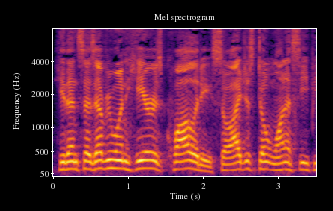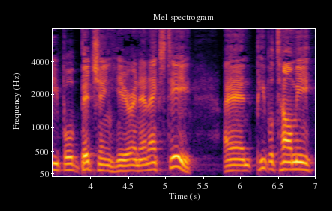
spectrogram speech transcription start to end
He then says, everyone here is quality, so I just don't want to see people bitching here in NXT. And people tell me,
